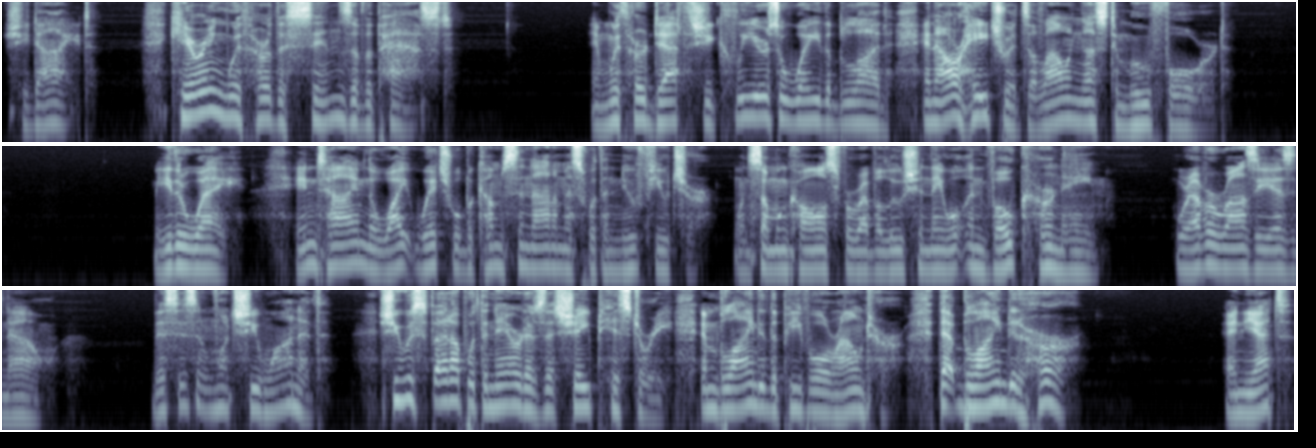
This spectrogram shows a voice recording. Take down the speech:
She died, carrying with her the sins of the past. And with her death, she clears away the blood and our hatreds, allowing us to move forward. Either way, in time, the White Witch will become synonymous with a new future. When someone calls for revolution, they will invoke her name. Wherever Razia is now, this isn't what she wanted. She was fed up with the narratives that shaped history and blinded the people around her, that blinded her. And yet,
